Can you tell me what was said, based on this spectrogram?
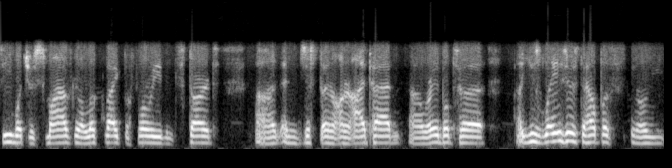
see what your smile is going to look like before we even start. Uh, and just on an iPad, uh, we're able to uh, use lasers to help us, you know, you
